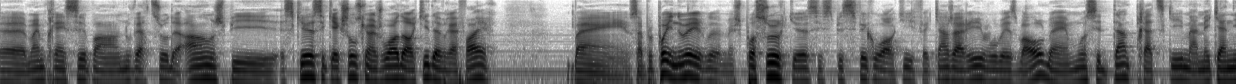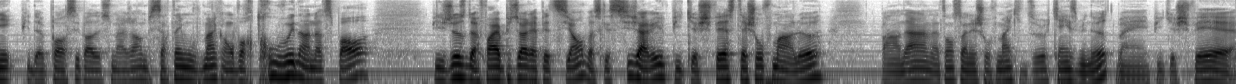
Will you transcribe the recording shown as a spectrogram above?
Euh, même principe en ouverture de hanche. Puis est-ce que c'est quelque chose qu'un joueur de hockey devrait faire? Ben, ça peut pas y nuire, mais je suis pas sûr que c'est spécifique au hockey. Fait que quand j'arrive au baseball, ben moi, c'est le temps de pratiquer ma mécanique, puis de passer par-dessus ma jambe, puis certains mouvements qu'on va retrouver dans notre sport, puis juste de faire plusieurs répétitions, parce que si j'arrive puis que je fais cet échauffement-là, pendant, mettons, c'est un échauffement qui dure 15 minutes, ben, puis que je fais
